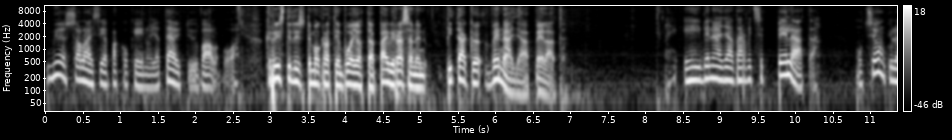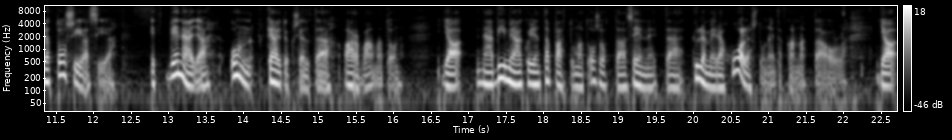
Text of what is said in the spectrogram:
myös salaisia pakkokeinoja täytyy valvoa. Kristillisdemokraattien puheenjohtaja Päivi Räsänen, pitääkö Venäjää pelätä? Ei Venäjää tarvitse pelätä, mutta se on kyllä tosiasia, että Venäjä on käytökseltään arvaamaton. Ja nämä viime aikojen tapahtumat osoittaa sen, että kyllä meidän huolestuneita kannattaa olla. Ja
